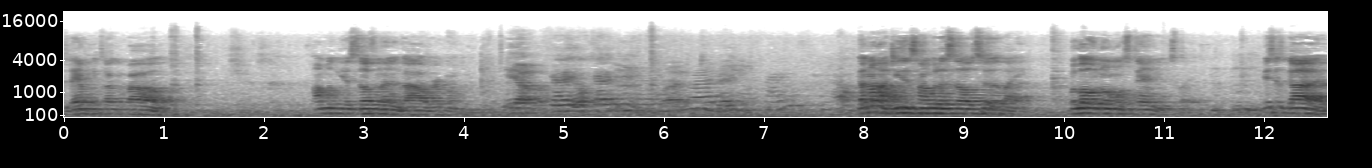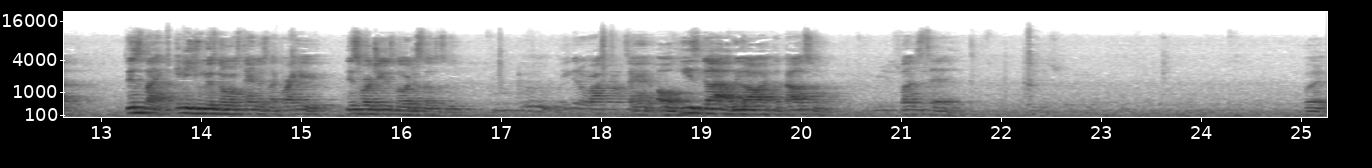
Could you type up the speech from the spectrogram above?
Today I'm going to talk about humbling yourself and letting God work on you. Yeah. Okay. Okay. Y'all know how Jesus humbled himself to like below normal standards. Like this is God. This is like any human's normal standards. Like right here. This is where Jesus lowered himself to. You get a rock saying, "Oh, he's God. We all have to bow to him." But instead, but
